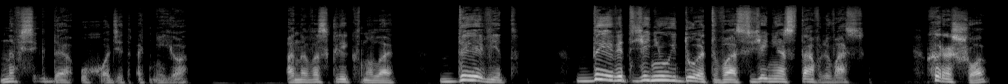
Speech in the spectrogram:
навсегда уходит от нее. Она воскликнула «Дэвид! Дэвид, я не уйду от вас, я не оставлю вас!» «Хорошо,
